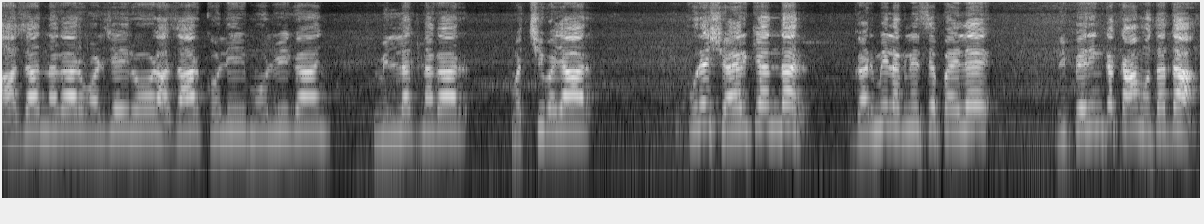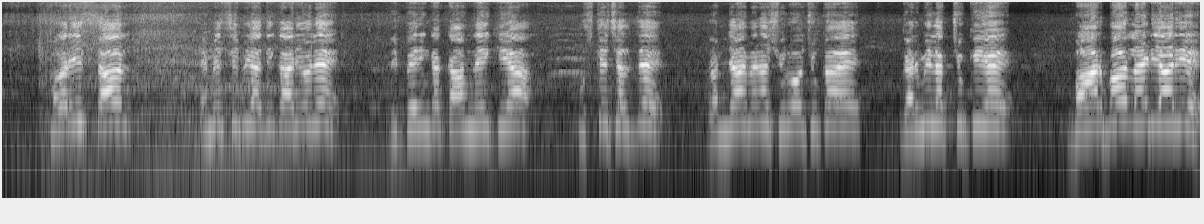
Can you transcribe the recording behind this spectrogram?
आज़ाद नगर वड़जई रोड हज़ार खोली मौलवीगंज मिल्लत नगर मच्छी बाज़ार पूरे शहर के अंदर गर्मी लगने से पहले रिपेयरिंग का काम होता था। मगर इस साल एमएससीबी अधिकारियों ने रिपेयरिंग का काम नहीं किया। उसके चलते रमज़ान महीना शुरू हो चुका है, गर्मी लग चुकी है। बार बार लाइट जा रही है।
